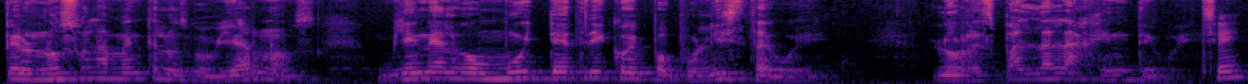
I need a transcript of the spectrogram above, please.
Pero no solamente los gobiernos. Viene algo muy tétrico y populista, güey. Lo respalda la gente, güey. sí.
